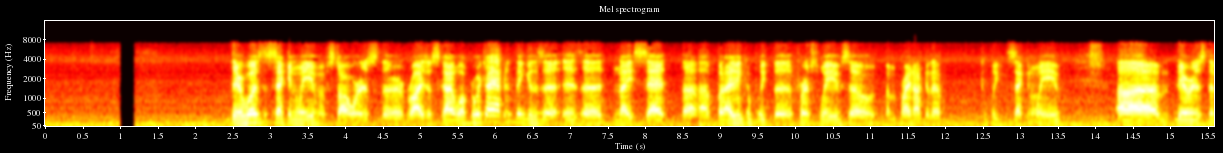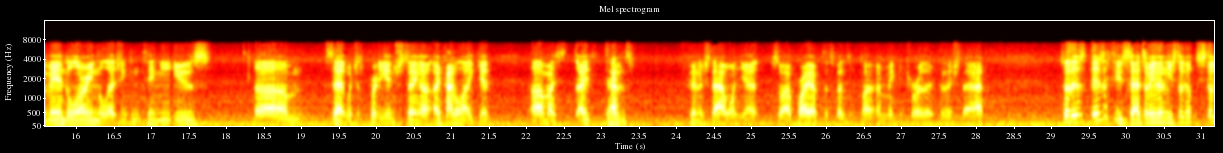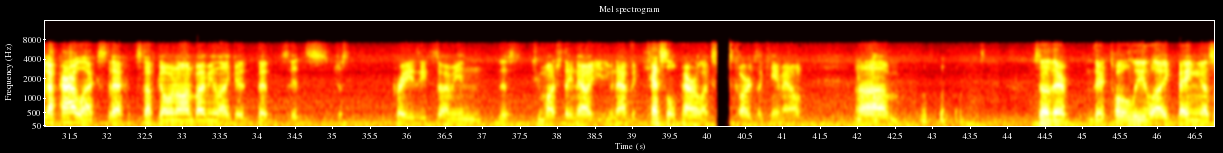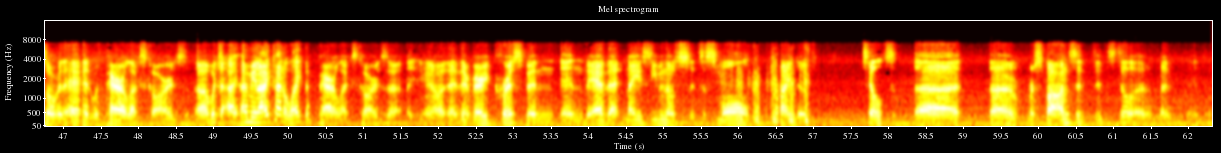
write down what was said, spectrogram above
there was the second wave of Star Wars: The Rise of Skywalker, which I happen to think is a is a nice set, uh, but I didn't complete the first wave, so I'm probably not gonna complete the second wave. Um, there was the Mandalorian: The Legend Continues um, set, which is pretty interesting. I, I kind of like it. Um, I, I haven't finished that one yet, so I probably have to spend some time making sure that I finish that. So there's there's a few sets. I mean, then you still got, still got parallax stuff stuff going on, but I mean, like it, that's it's just crazy. So I mean, there's too much. They now even have the Kessel parallax cards that came out. Um, so they're they're totally like banging us over the head with parallax cards, uh, which I, I mean I kind of like the parallax cards. Uh, you know, they're very crisp and and they have that nice, even though it's a small kind of tilt uh, uh, response. It, it's still a, a,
